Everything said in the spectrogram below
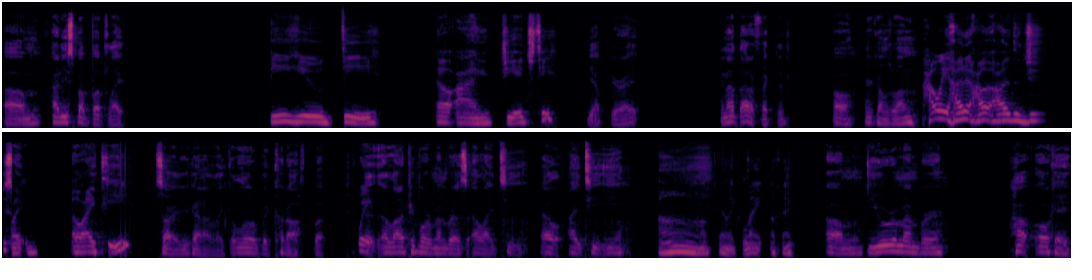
um, how do you spell Bud Light? B U D L I G H T Yep, you're right. You're not that affected. Oh, here comes one. How wait? How did how how did you like L I T? Sorry, you kind of like a little bit cut off, but Wait. a, a lot of people remember as L I T L I T E. Oh, okay, like light. Okay. Um, do you remember how? Okay,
